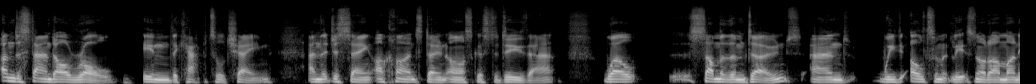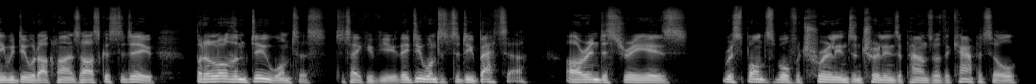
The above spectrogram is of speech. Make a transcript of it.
understand our role in the capital chain and that just saying our clients don't ask us to do that. Well some of them don't and we ultimately it's not our money. We do what our clients ask us to do. But a lot of them do want us to take a view. They do want us to do better. Our industry is responsible for trillions and trillions of pounds worth of capital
